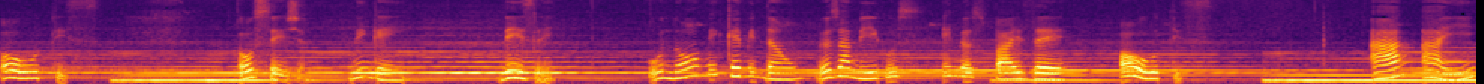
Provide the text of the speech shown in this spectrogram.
Outis, ou seja, ninguém. Diz-lhe: O nome que me dão meus amigos e meus pais é Outis. Há aí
